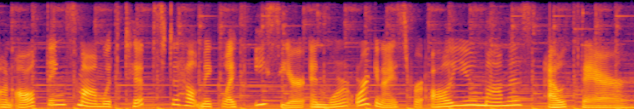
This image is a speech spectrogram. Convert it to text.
on all things mom with tips to help make life easier and more organized for all you mamas out there.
